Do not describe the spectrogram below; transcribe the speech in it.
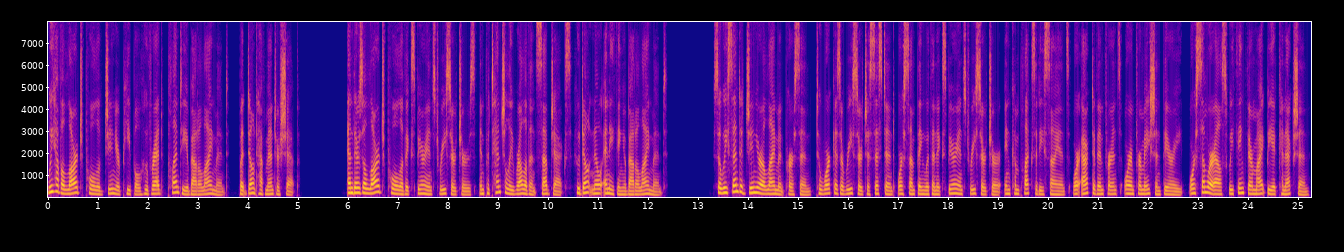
We have a large pool of junior people who've read plenty about alignment, but don't have mentorship. And there's a large pool of experienced researchers in potentially relevant subjects who don't know anything about alignment. So we send a junior alignment person to work as a research assistant or something with an experienced researcher in complexity science or active inference or information theory or somewhere else we think there might be a connection,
